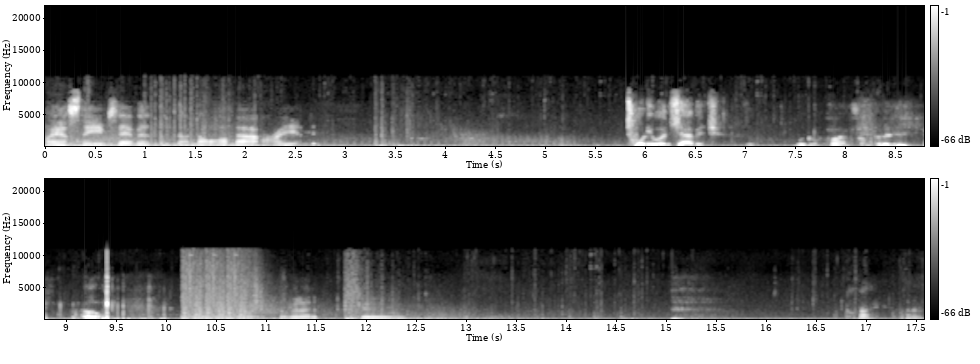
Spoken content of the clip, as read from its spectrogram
Last name seven. No, I'm not Rand. 21 Savage. We're gonna find something to eat. Oh. I'm gonna go. Cry. I don't know.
